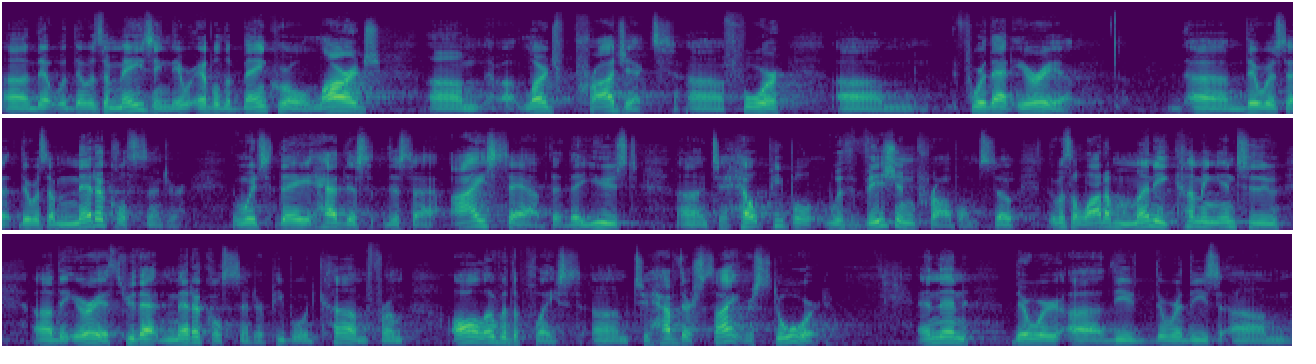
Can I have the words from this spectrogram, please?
uh, that, w- that was amazing. They were able to bankroll large, um, large projects uh, for, um, for that area. Um, there, was a, there was a medical center in which they had this, this uh, eye salve that they used uh, to help people with vision problems. So there was a lot of money coming into uh, the area through that medical center. People would come from all over the place um, to have their sight restored. And then there were, uh, the, there were these um,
